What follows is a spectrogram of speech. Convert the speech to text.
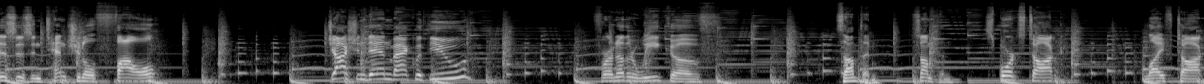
This is Intentional Foul. Josh and Dan back with you for another week of Something. something sports talk, life talk,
